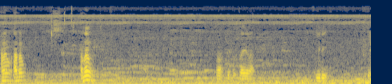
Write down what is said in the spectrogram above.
Ăn không ăn không Anang Nah, tutup saya lah, Ini. Ini.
